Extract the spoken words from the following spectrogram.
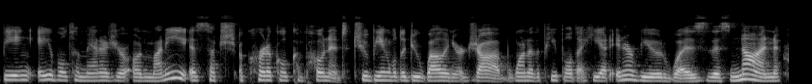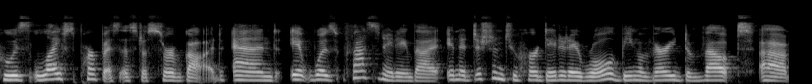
being able to manage your own money is such a critical component to being able to do well in your job. One of the people that he had interviewed was this nun who whose life's purpose is to serve God. And it was fascinating that in addition to her day to day role of being a very devout uh,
